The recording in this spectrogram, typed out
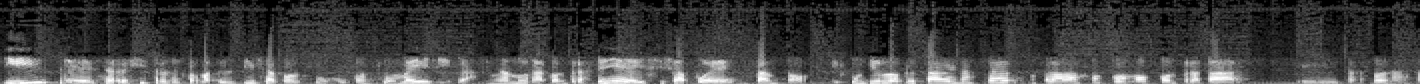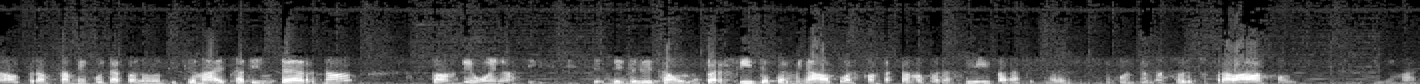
y se, se registran de forma sencilla con su con su mail y asignando una contraseña y ahí sí ya pueden tanto difundir lo que saben hacer, su trabajo, como contratar eh, personas, ¿no? Pros también cuenta con un sistema de chat interno donde, bueno, si, si te, te interesa un perfil determinado, puedes contactarlo por así para que te, te cuente más sobre su trabajo y, y demás.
